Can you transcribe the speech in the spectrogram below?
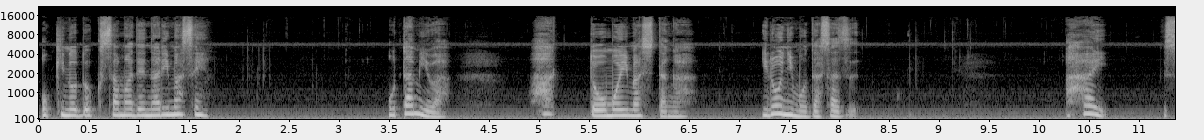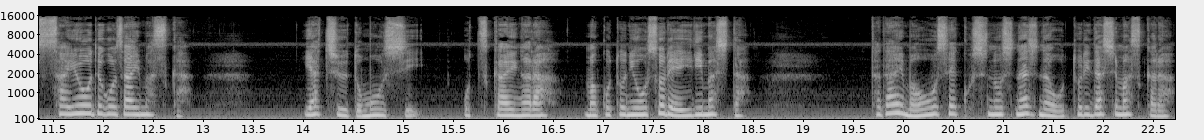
お気の毒様でなりません。お民ははっと思いましたが色にも出さず「はいさようでございますか。野中と申しお使い柄まことに恐れ入りました。ただいま仰せ腰の品々を取り出しますから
